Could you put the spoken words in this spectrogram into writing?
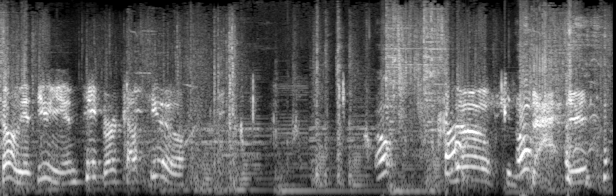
Soviet Union paper cuts you. Oh, oh! No, you oh. bastard.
